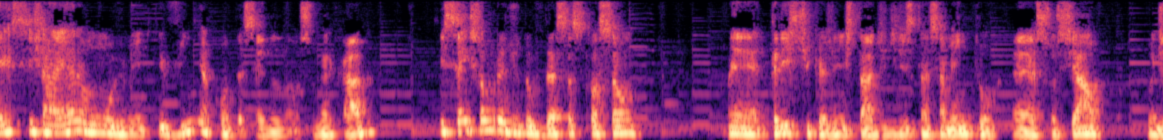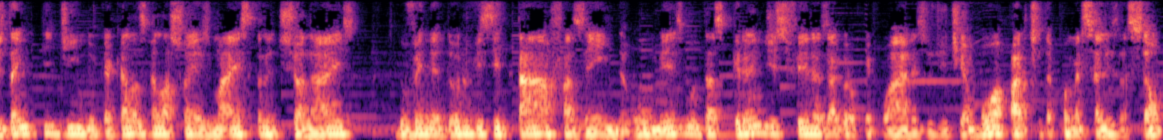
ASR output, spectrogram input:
esse já era um movimento que vinha acontecendo no nosso mercado e, sem sombra de dúvida, essa situação é, triste que a gente está de distanciamento é, social, onde está impedindo que aquelas relações mais tradicionais do vendedor visitar a fazenda, ou mesmo das grandes feiras agropecuárias, onde tinha boa parte da comercialização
